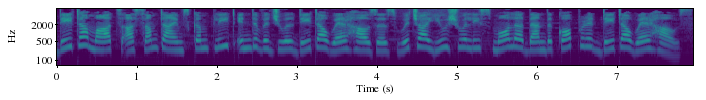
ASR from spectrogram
Data marts are sometimes complete individual data warehouses which are usually smaller than the corporate data warehouse.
